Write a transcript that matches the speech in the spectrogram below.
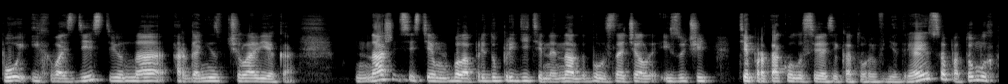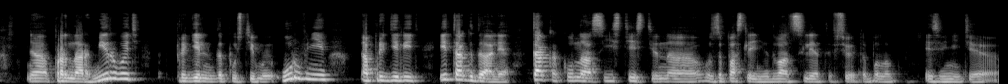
по их воздействию на организм человека. Наша система была предупредительной, надо было сначала изучить те протоколы связи, которые внедряются, потом их а, пронормировать, предельно допустимые уровни определить и так далее. Так как у нас, естественно, за последние 20 лет все это было, извините,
